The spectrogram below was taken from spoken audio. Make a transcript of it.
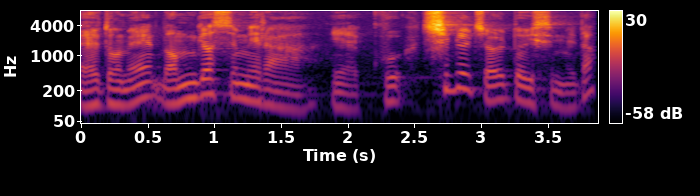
에돔에 넘겼음이라. 예, 11절 또 있습니다.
